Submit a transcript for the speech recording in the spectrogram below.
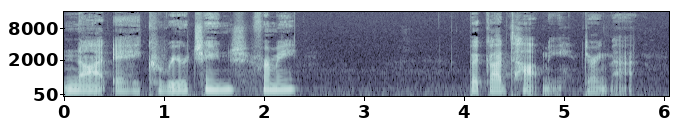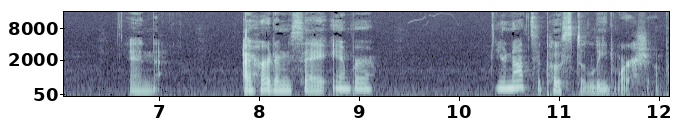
not a career change for me, but God taught me during that. And I heard him say, Amber, you're not supposed to lead worship.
